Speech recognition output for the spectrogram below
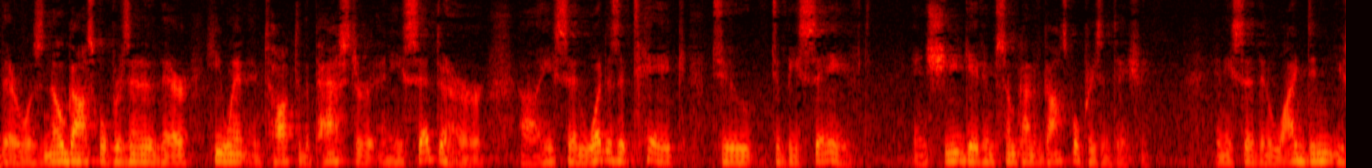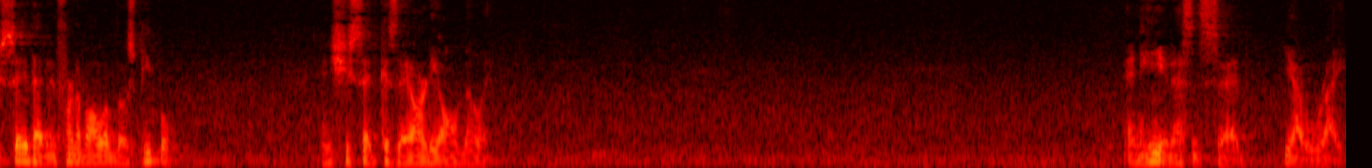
there was no gospel presented there. He went and talked to the pastor, and he said to her, uh, he said, "What does it take to to be saved?" And she gave him some kind of gospel presentation, and he said, "Then why didn't you say that in front of all of those people?" And she said, "Because they already all know it." And he, in essence, said, Yeah, right.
